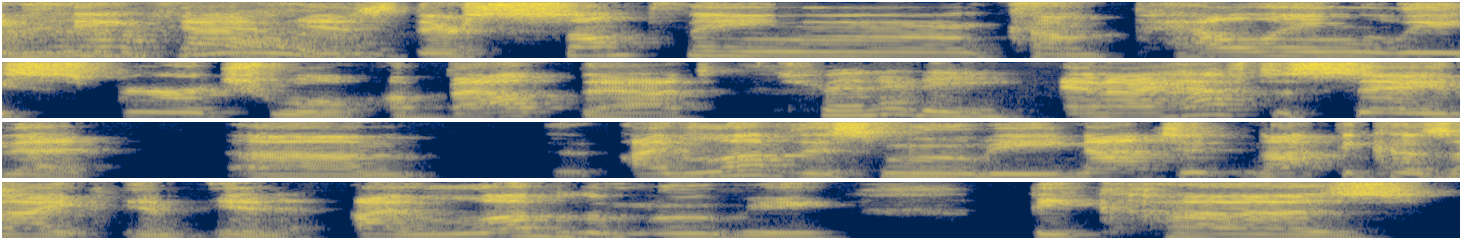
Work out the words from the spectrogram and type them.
I great think that idea. is there's something compellingly spiritual about that. Trinity. And I have to say that um, I love this movie not just, not because I am in it. I love the movie because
